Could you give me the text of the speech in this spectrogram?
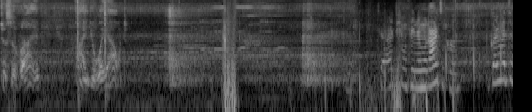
To survive, find your way out. Vinden om eruit te komen. Dan kan je met de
